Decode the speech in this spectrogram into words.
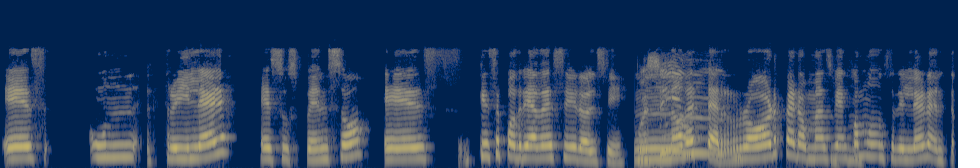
Es un thriller, es suspenso, es, ¿qué se podría decir, Olsi? Pues sí, no de terror, pero más bien como un thriller entre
